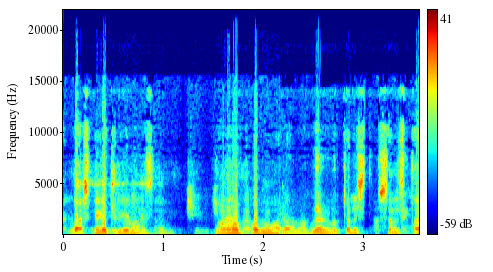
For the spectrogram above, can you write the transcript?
ಎಲ್ಲ ಸ್ನೇಹಿತರಿಗೆ ನಾನು ಗೌರವಪೂರ್ಣವಾದ ವಂದನೆಗಳು ತಲಿಸ್ತಾ ಸಲ್ಲಿಸ್ತಾ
